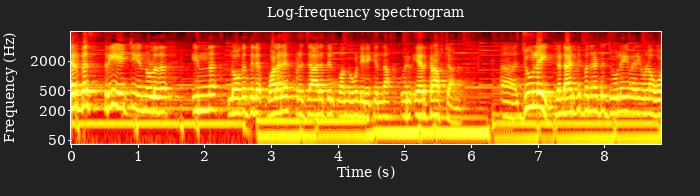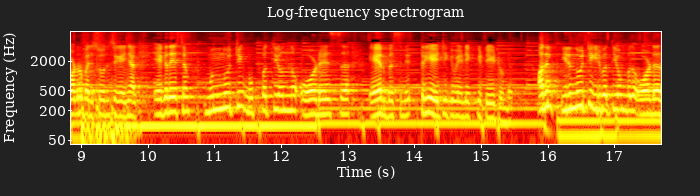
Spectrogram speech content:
എയർബസ് ത്രീ എയ്റ്റി എന്നുള്ളത് ഇന്ന് ലോകത്തിലെ വളരെ പ്രചാരത്തിൽ വന്നുകൊണ്ടിരിക്കുന്ന ഒരു എയർക്രാഫ്റ്റ് ആണ്. ജൂലൈ രണ്ടായിരത്തി പതിനെട്ട് ജൂലൈ വരെയുള്ള ഓർഡർ പരിശോധിച്ച് കഴിഞ്ഞാൽ ഏകദേശം മുന്നൂറ്റി മുപ്പത്തിയൊന്ന് ഓർഡേഴ്സ് എയർ ബസ്സിന് ത്രീ എയ്റ്റിക്ക് വേണ്ടി കിട്ടിയിട്ടുണ്ട്. അതിൽ ഇരുന്നൂറ്റി ഇരുപത്തി ഒമ്പത് ഓർഡർ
